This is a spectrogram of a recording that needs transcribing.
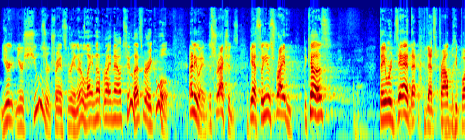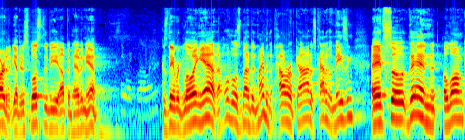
your, your shoes are transferring. They're lighting up right now, too. That's very cool. Anyway, distractions. Yeah, so he was frightened because they were dead. That, that's probably part of it. Yeah, they're supposed to be up in heaven. Yeah. Because they were glowing. Yeah, all those might have, been, might have been the power of God. It was kind of amazing. And so then along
